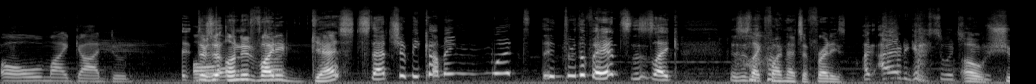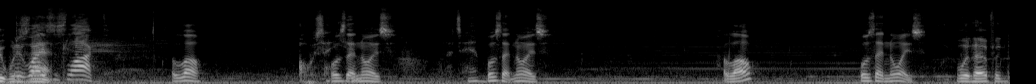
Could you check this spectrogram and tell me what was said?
Oh my god, dude. Uh, there's Oh an uninvited guests that should be coming. What? In through the vents? This is like, this is like Five Nights at Freddy's. I, I already got switched. Oh, shoot, what Wait, is why that? is this locked? Hello. Oh, is that What was that noise? Oh, that's him. What was that noise? Hello? What was that noise? What happened?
